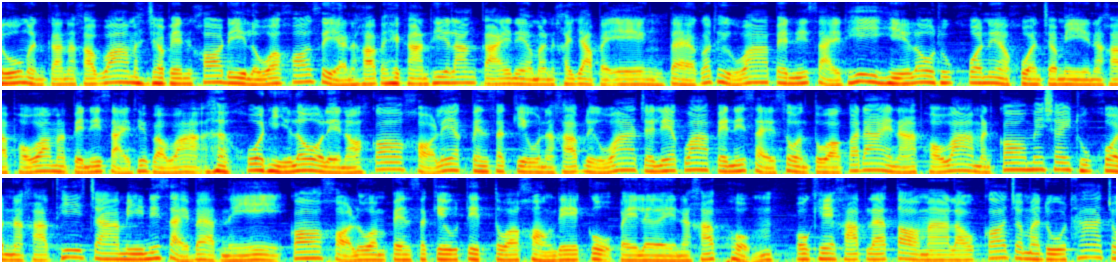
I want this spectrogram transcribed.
รู้เหมือนกันนะครับว่ามันจะเป็นข้อดีหรือว่าข้อเสียนะครับในการที่ร่างกายเนี่ยมันขยับไปเอง แต่ก็ถือว่าเป็นนิสัยที่ฮีโร่ทุกคนเนี่ยควรจะมีนะครับเพราะว่ามันเป็นนิสัยที่แบบว่าโคตรฮีโร่เลยเนาะก็ขอเรียกเป็นสกิลนะครับหรือว่าจะเรียกว่าเป็นนิสัยส่วนตัวก็ได้นะ เพราะว่ามันก็ไม่ใช่ทุกคนนะครับที่จะมีนิสัยแบบนี้ ก็ขอรวมเป็นสกิลติดตัวของเดกุไปเลยนะครับผมโอเคครับและต่อมาเราก็จะมาดูท่าโจ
